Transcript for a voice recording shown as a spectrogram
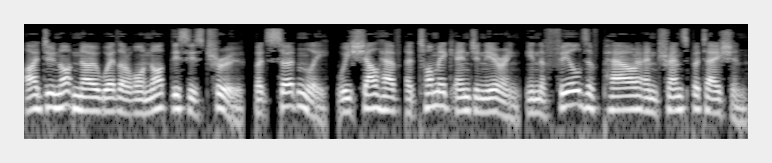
I do not know whether or not this is true, but certainly, we shall have atomic engineering in the fields of power and transportation.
